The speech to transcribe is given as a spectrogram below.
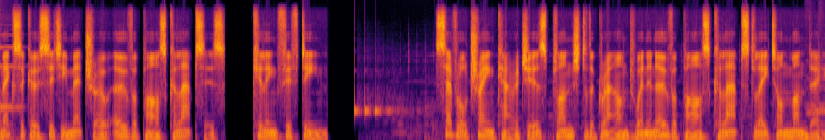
Mexico City Metro overpass collapses, killing 15. Several train carriages plunged to the ground when an overpass collapsed late on Monday.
